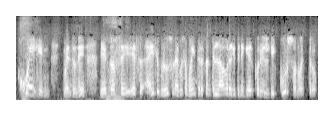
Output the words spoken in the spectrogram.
jueguen, ¿me entendés? Y entonces ahí se produce una cosa muy interesante en la obra que tiene que ver con el discurso nuestro.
